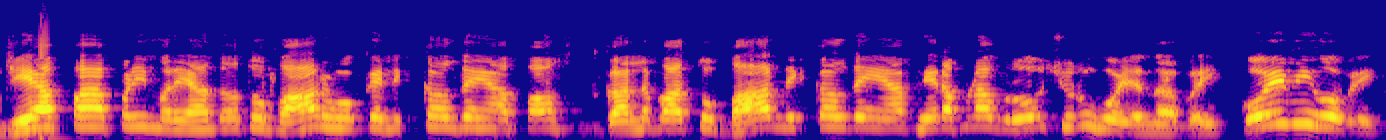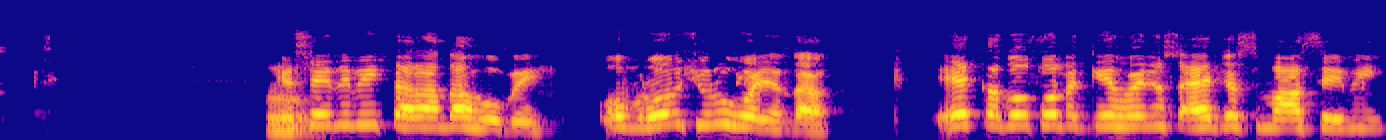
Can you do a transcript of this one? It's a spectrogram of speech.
ਜੇ ਆਪਾਂ ਆਪਣੀ ਮਰਿਆਦਾ ਤੋਂ ਬਾਹਰ ਹੋ ਕੇ ਨਿਕਲਦੇ ਆ ਆਪਾਂ ਉਸ ਗੱਲਬਾਤ ਤੋਂ ਬਾਹਰ ਨਿਕਲਦੇ ਆ ਫਿਰ ਆਪਣਾ ਵਿਰੋਧ ਸ਼ੁਰੂ ਹੋ ਜਾਂਦਾ ਬਈ ਕੋਈ ਵੀ ਹੋਵੇ। ਕਿਸੇ ਦੀ ਵੀ ਤਰ੍ਹਾਂ ਦਾ ਹੋਵੇ ਉਹ ਵਿਰੋਧ ਸ਼ੁਰੂ ਹੋ ਜਾਂਦਾ। ਇਹ ਕਦੋਂ ਤੋਂ ਲੱਗੇ ਹੋਏ ਨੇ ਸਹਿਜ ਸਮਾਜ ਸੇਵੀ।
